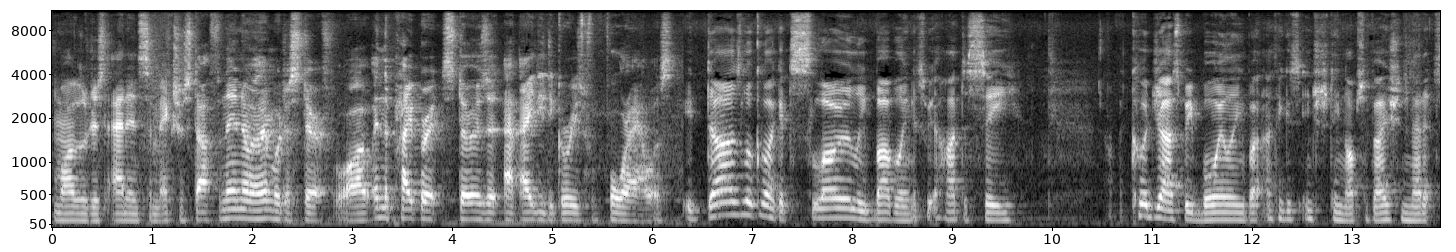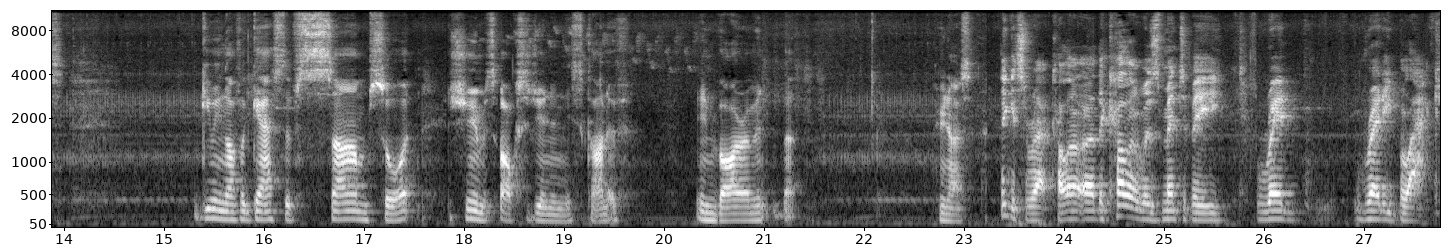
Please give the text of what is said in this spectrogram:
might as well just add in some extra stuff and then, and then we'll just stir it for a while. In the paper, it stirs it at 80 degrees for 4 hours. It does look like it's slowly bubbling. It's a bit hard to see. Could just be boiling, but I think it's interesting observation that it's giving off a gas of some sort. Assume it's oxygen in this kind of environment, but who knows. I think it's the right colour. Uh, the colour was meant to be red, reddy black,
